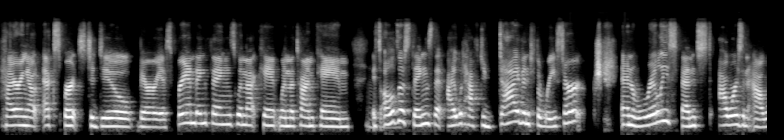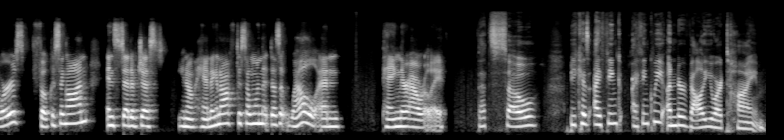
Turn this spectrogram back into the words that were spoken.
hiring out experts to do various branding things when that came when the time came. Mm-hmm. it's all of those things that i would have to dive into the research and really spend hours and hours focusing on instead of just you know handing it off to someone that does it well and paying their hourly. That's so because i think i think we undervalue our time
